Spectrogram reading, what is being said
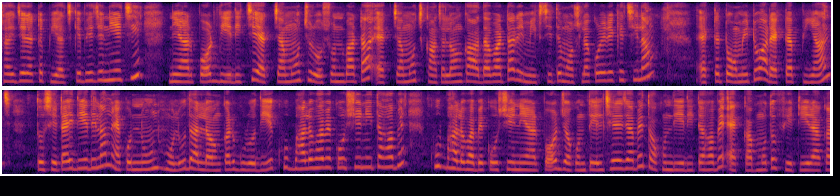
সাইজের একটা পেঁয়াজকে ভেজে নিয়েছি। নেওয়ার পর দিয়ে দিচ্ছি এক চামচ রসুন বাটা, এক চামচ কাঁচা লঙ্কা, আদা বাটা আর এই মিক্সিতে মশলা করে রেখেছিলাম। একটা টমেটো আর একটা পেঁয়াজ তো সেটাই দিয়ে দিলাম। এখন নুন, হলুদ আর লঙ্কার গুঁড়ো দিয়ে খুব ভালোভাবে কষিয়ে নিতে হবে। খুব ভালোভাবে কষিয়ে নেওয়ার পর যখন তেল ছেড়ে যাবে তখন দিয়ে দিতে হবে এক কাপ মতো ফেটিয়ে রাখা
